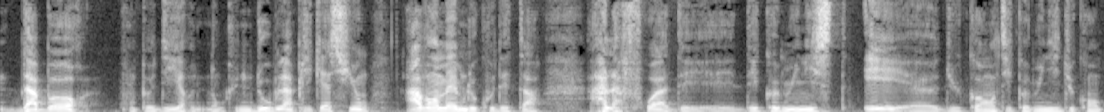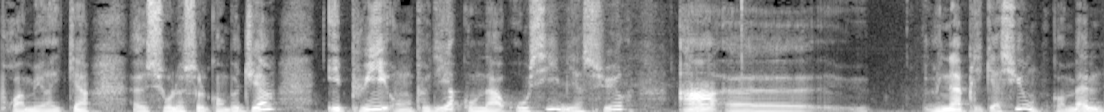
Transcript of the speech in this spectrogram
d'abord on peut dire donc une double implication avant même le coup d'État, à la fois des, communistes et euh, du camp anticommuniste, du camp pro-américain euh, sur le sol cambodgien. Et puis on peut dire qu'on a aussi bien sûr euh, une implication quand même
